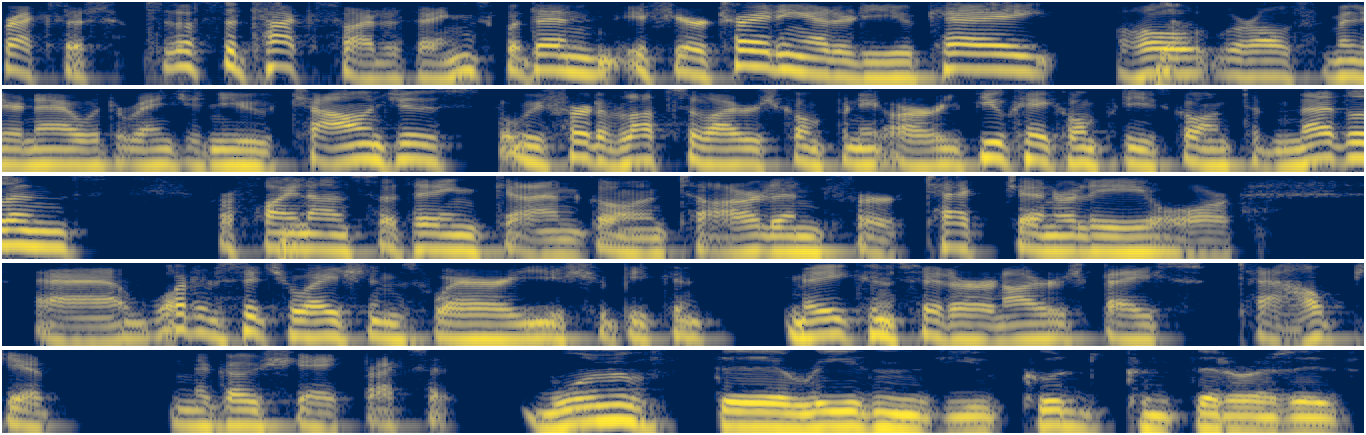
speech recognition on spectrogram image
Brexit. So that's the tax side of things. But then if you're trading out of the UK, oh, yeah. we're all familiar now with the range of new challenges. We've heard of lots of Irish company or UK companies going to the Netherlands for finance, I think, and going to Ireland for tech generally. Or uh, what are the situations where you should be con- may consider an Irish base to help you negotiate Brexit? One of the reasons you could consider it is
